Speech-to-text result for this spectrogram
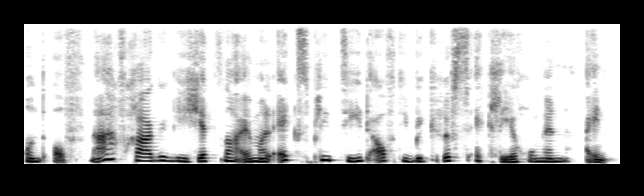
Und auf Nachfrage gehe ich jetzt noch einmal explizit auf die Begriffserklärungen ein.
